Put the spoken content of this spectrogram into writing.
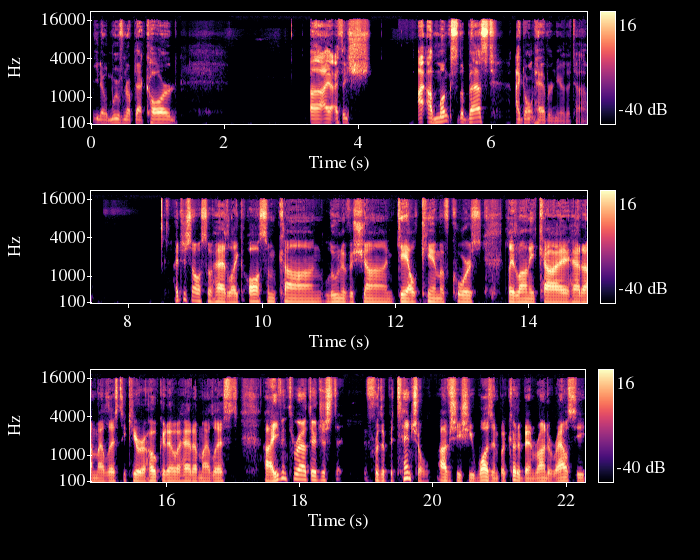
you know moving up that card. Uh, I, I think she, I, amongst the best i don't have her near the top I just also had like Awesome Kong, Luna Vachon, Gail Kim, of course, Leilani Kai I had on my list, Akira Hokuto I had on my list. I even threw out there just for the potential. Obviously, she wasn't, but could have been Ronda Rousey.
